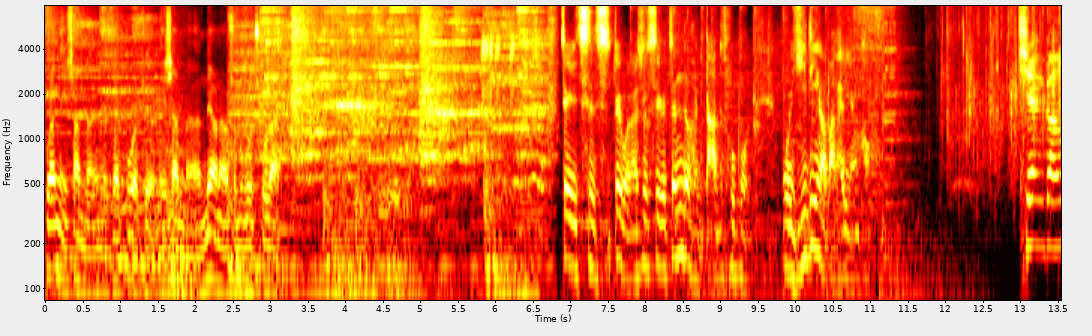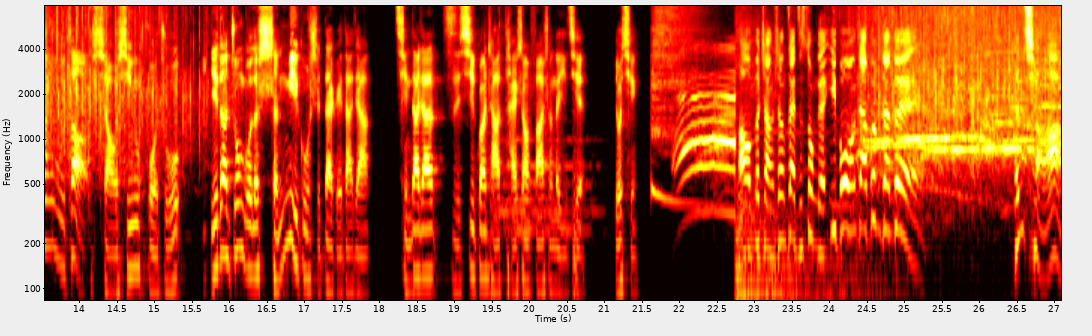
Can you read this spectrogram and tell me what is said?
关哪扇门，再过去哪扇门，亮亮什么时候出来。这一次是对我来说是一个真的很大的突破，我一定要把它演好。天干物燥，小心火烛，一段中国的神秘故事带给大家，请大家仔细观察台上发生的一切，有请。好，我们掌声再次送给一博王炸 boom 战队。很巧啊，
